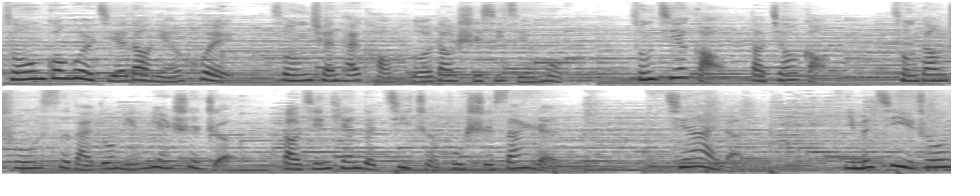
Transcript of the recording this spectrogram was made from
从光棍节到年会，从全台考核到实习节目，从接稿到交稿。从当初四百多名面试者，到今天的记者部十三人，亲爱的，你们记忆中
